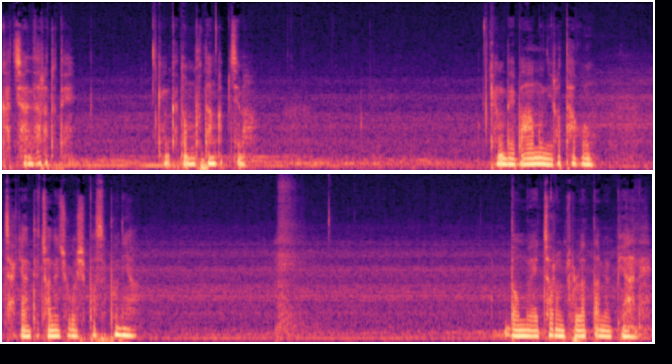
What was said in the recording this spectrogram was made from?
같이 안 살아도 돼. 그러니까 너무 부담 갖지 마. 그냥 내 마음은 이렇다고 자기한테 전해주고 싶었을 뿐이야. 너무 애처럼 졸랐다면 미안해.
